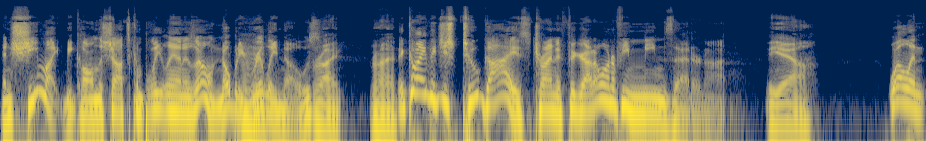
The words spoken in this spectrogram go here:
And Xi might be calling the shots completely on his own. Nobody mm-hmm. really knows. Right, right. It might be just two guys trying to figure out. I wonder if he means that or not. Yeah. Well, and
